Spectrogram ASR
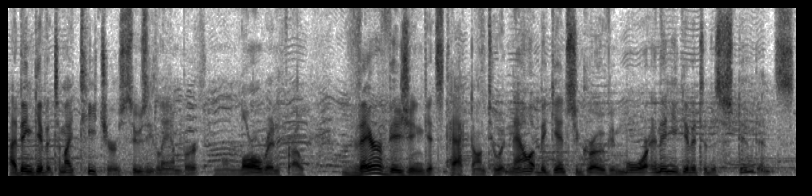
I then give it to my teachers, Susie Lambert and Laurel Renfro. Their vision gets tacked onto it. Now it begins to grow even more. And then you give it to the students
